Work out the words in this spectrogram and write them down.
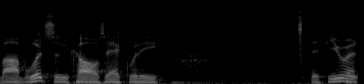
Bob Woodson calls equity. If you and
